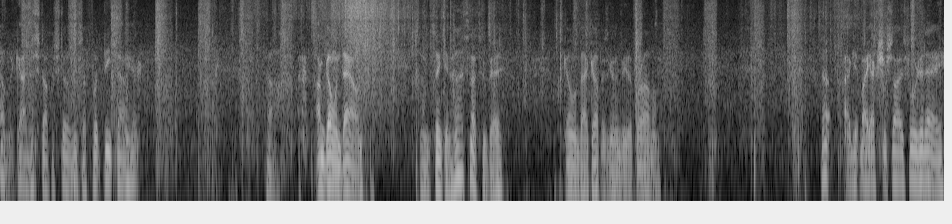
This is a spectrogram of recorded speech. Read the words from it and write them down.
Oh my God, this stuff is still at least a foot deep down here. Oh, I'm going down. I'm thinking, oh, that's not too bad. Going back up is going to be the problem. Oh, I get my exercise for today.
